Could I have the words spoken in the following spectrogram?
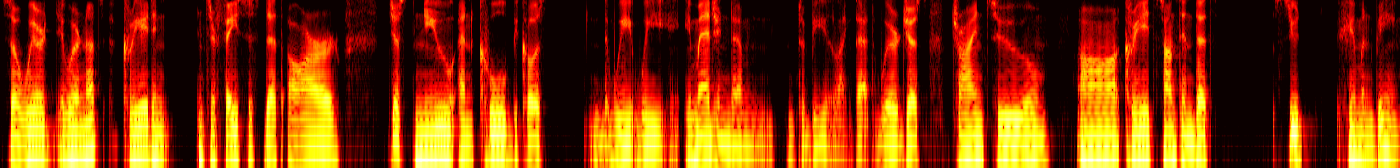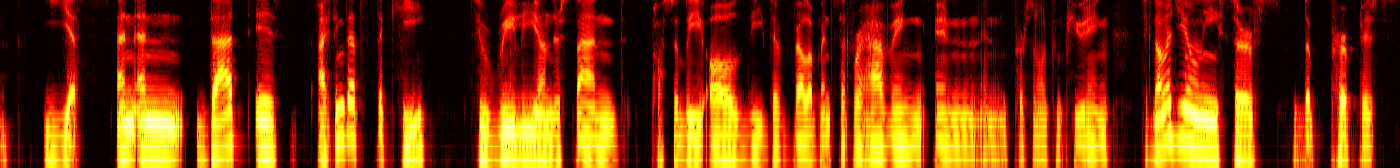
So we're we're not creating interfaces that are just new and cool because we we imagine them to be like that. We're just trying to uh, create something that suit human being. Yes, and and that is, I think that's the key to really understand possibly all the developments that we're having in in personal computing. Technology only serves the purpose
